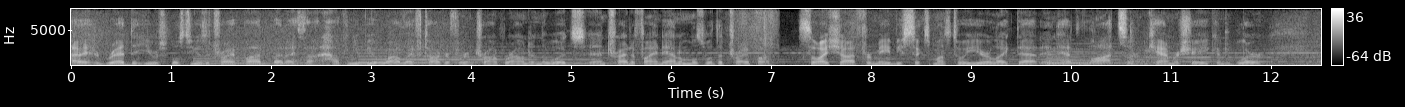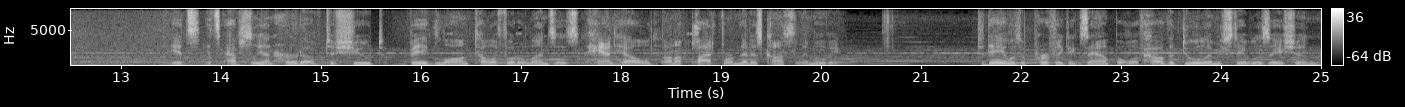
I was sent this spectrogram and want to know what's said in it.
I had read that you were supposed to use a tripod, but I thought, how can you be a wildlife photographer and tromp around in the woods and try to find animals with a tripod? So I shot for maybe six months to a year like that and had lots of camera shake and blur. It's, it's absolutely unheard of to shoot big, long telephoto lenses handheld on a platform that is constantly moving. Today was a perfect example of how the dual image stabilization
